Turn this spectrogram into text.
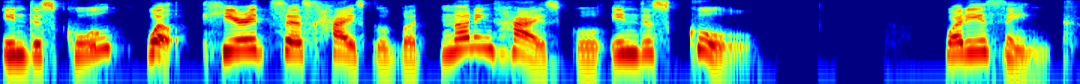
in the school? Well, here it says high school, but not in high school, in the school. What do you think?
